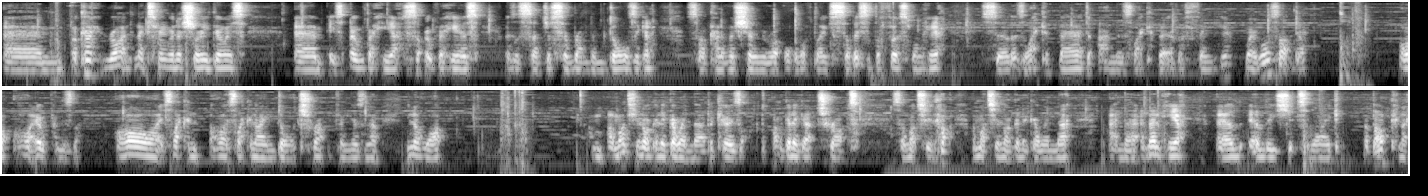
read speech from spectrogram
Um, okay, right, the next thing I'm going to show you guys um, is over here. So over here is, as I said, just some random doors again. So I'll kind of show you all of these. So this is the first one here. So there's like a bed and there's like a bit of a thing here. Wait, what's that do? Oh, oh it opens that. Oh, it's like an oh, it's like an iron door trap thing, isn't it? You know what? I'm, I'm actually not going to go in there because I'm going to get trapped. So I'm actually not. I'm actually not going to go in there. And uh, and then here uh, it leads you to like a balcony,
